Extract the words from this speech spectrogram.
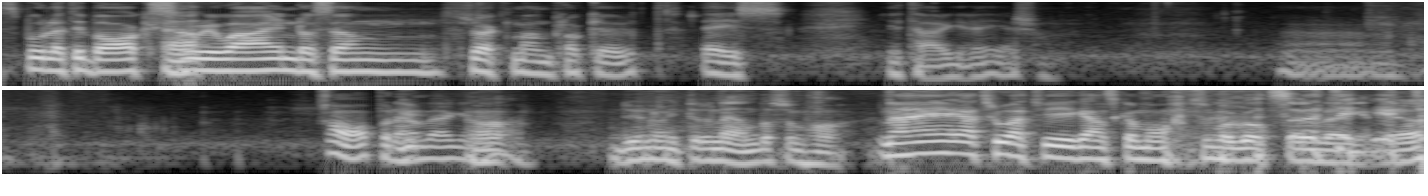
spolade tillbaks, Ja. rewind och sen försökte man plocka ut Ace gitarrgrejer. Så. Ehm, ja, på den vägen. Ja. Du är nog inte den enda som har, Nej, jag tror att vi är ganska många som har gått den vägen. Ja,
